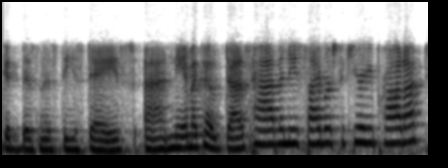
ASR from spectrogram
good business these days. Uh, NAMICO does have a new cybersecurity product.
